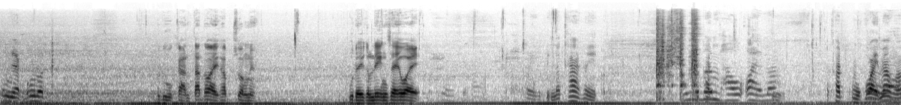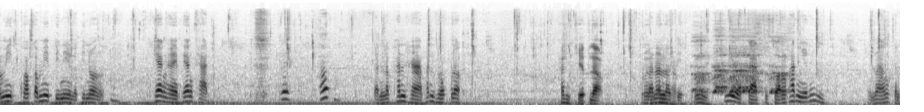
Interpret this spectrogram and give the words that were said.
ต้องอยากต้องรถมาดูการตัดอ้อยครับช่วงนี้ผู้ใดก็เล็งใส่อ้อยไปเป็นราคาให้มันเบิ่มเผาอ่อยมากถ้าพัดปลูกบ่อยมากหัวมีขอก็มีปีนี้แหละพี่น้องแพงให้แพงขาด กันละพันหาพันหกแล้วพันเจ็ดแล้วตอนนั้นเราติดอืมมีโอกาสสองพันอยู่นี่เห็นวางกัน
